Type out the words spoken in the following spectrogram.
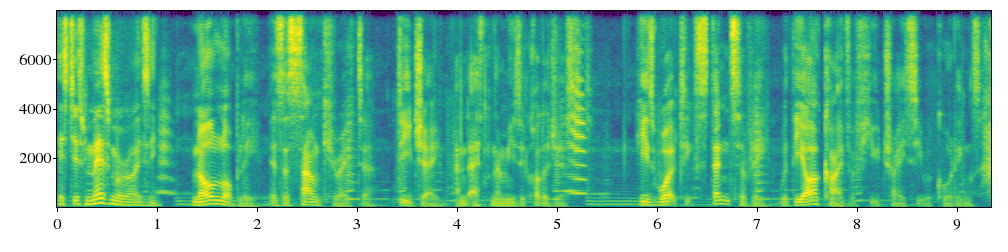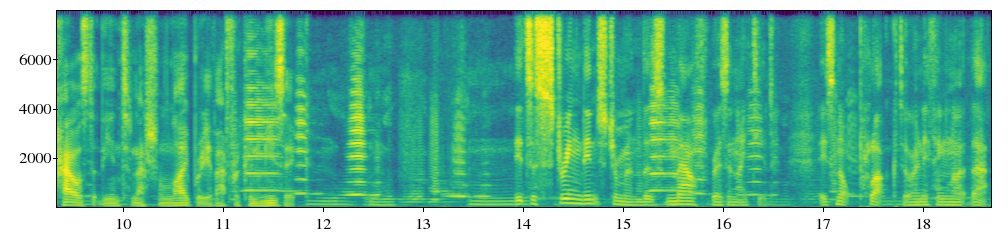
It's just mesmerizing. Noel Lobley is a sound curator, DJ, and ethnomusicologist. He's worked extensively with the archive of Hugh Tracey recordings housed at the International Library of African Music. It's a stringed instrument that's mouth resonated. It's not plucked or anything like that.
